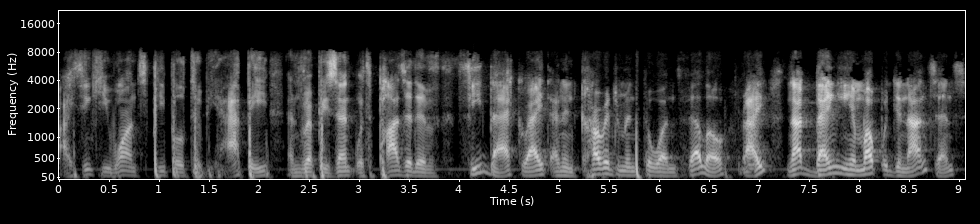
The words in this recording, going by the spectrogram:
I think He wants people to be happy and represent with positive feedback, right, and encouragement to one's fellow, right, not banging him up with your nonsense.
